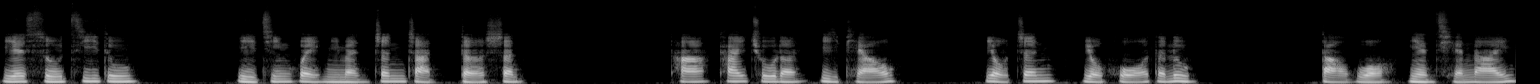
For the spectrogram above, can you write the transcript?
耶稣基督已经为你们征战得胜，他开出了一条又真又活的路到我面前来。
